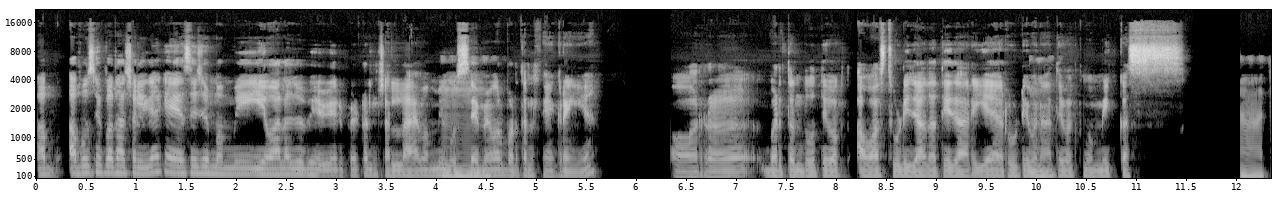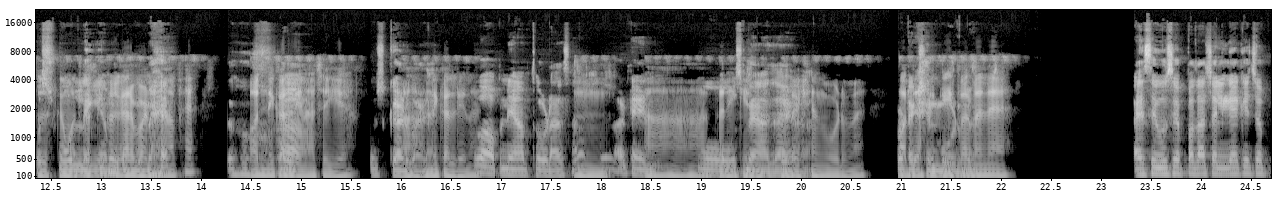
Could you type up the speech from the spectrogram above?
अब अब उसे पता चल गया कि ऐसे जब मम्मी ये वाला जो बिहेवियर पैटर्न चल रहा है मम्मी गुस्से में हम्म। और बर्तन फेंक रही हैं और बर्तन धोते वक्त आवाज़ थोड़ी ज़्यादा तेज आ रही है रोटी हम्म। बनाते वक्त मम्मी कस हाँ तो इसका मतलब कि कुछ गड़बड़ है में। यहाँ और निकल हाँ, लेना चाहिए कुछ हाँ, गड़बड़ है निकल लेना वो अपने आप थोड़ा सा हम्म, अटेंड हाँ हाँ हाँ वो उसमें आ जाएगा प्रोटेक्शन मोड में प्रोटेक्शन मोड में मैंने ऐसे उसे पता चल गया कि जब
